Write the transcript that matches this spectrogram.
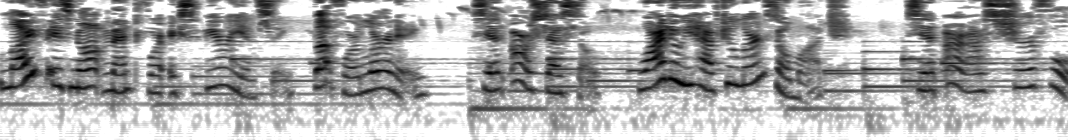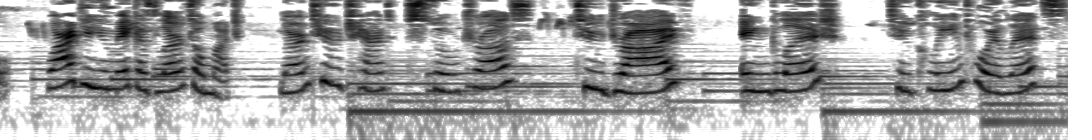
Life is not meant for experiencing, but for learning. Xian Er says so. Why do we have to learn so much? Xian Er asked Shi Fu, Why do you make us learn so much? Learn to chant sutras, to drive, English, to clean toilets,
